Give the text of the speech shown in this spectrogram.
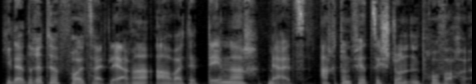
Jeder dritte Vollzeitlehrer arbeitet demnach mehr als 48 Stunden pro Woche.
